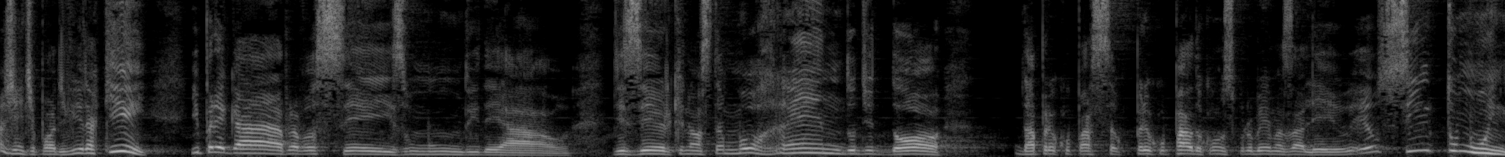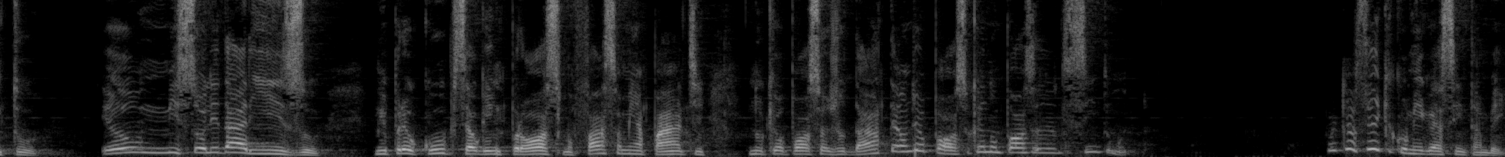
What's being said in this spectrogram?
a gente pode vir aqui e pregar para vocês um mundo ideal, dizer que nós estamos morrendo de dó da preocupação, preocupado com os problemas alheios. Eu sinto muito. Eu me solidarizo, me preocupe se alguém próximo, faço a minha parte no que eu posso ajudar, até onde eu posso. O que eu não posso, eu sinto muito. Porque eu sei que comigo é assim também.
